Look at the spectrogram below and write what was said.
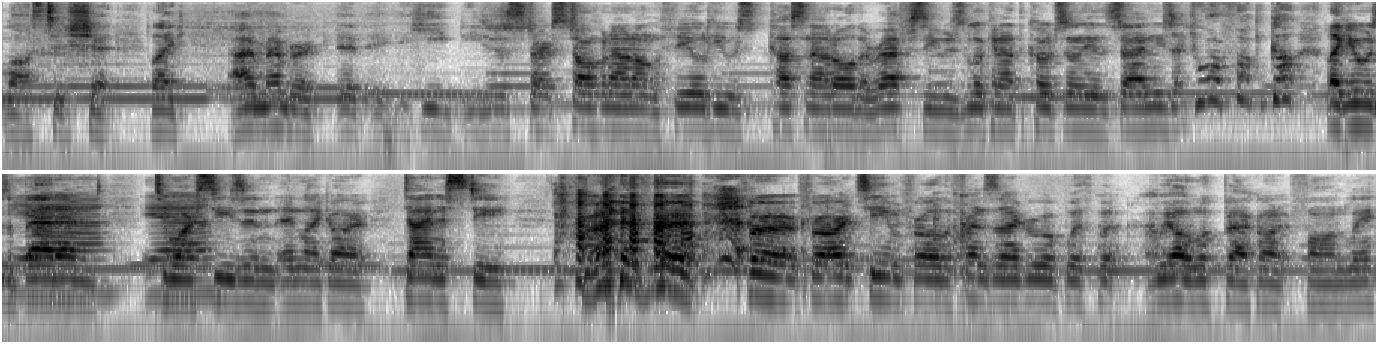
lost his shit. Like I remember, it, it, he he just started stomping out on the field. He was cussing out all the refs. He was looking at the coach on the other side, and he's like, "You want to fucking go?" Like it was a bad Yeah, end to our season and like our dynasty for, for, for, for our team, for all the friends that I grew up with, but we all look back on it fondly.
